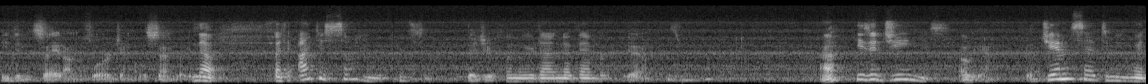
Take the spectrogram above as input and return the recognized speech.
he didn't say it on the floor of General Assembly. No, but I just saw him in Princeton Did you? when we were down in November. Yeah. He's, Huh? he's a genius. Oh, yeah. yeah. Jim said to me when,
